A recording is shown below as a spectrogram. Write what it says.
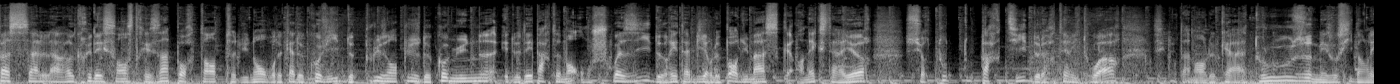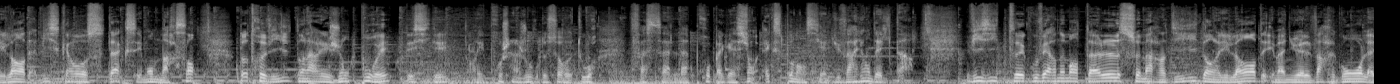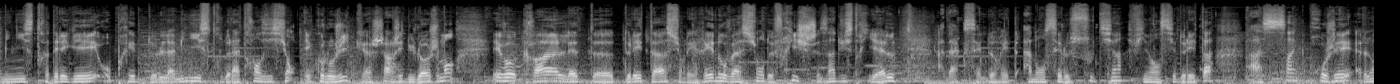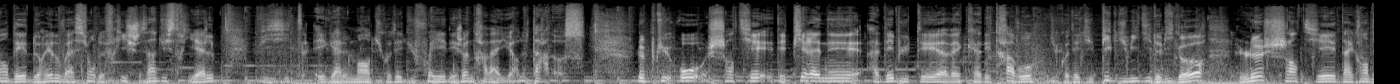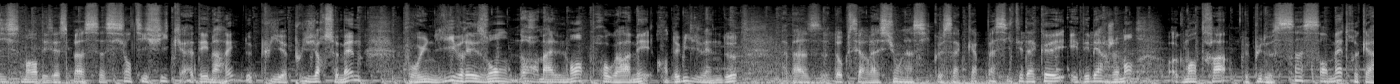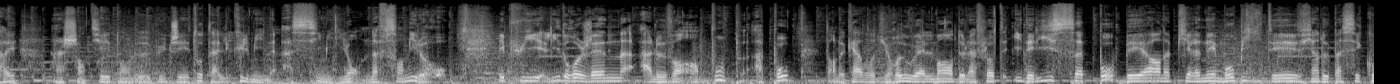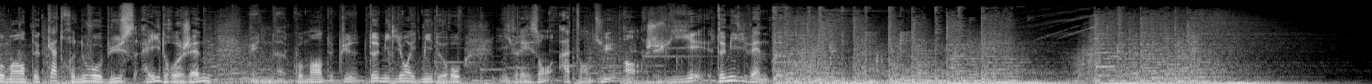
Face à la recrudescence très importante du nombre de cas de Covid, de plus en plus de communes et de départements ont choisi de rétablir le port du masque en extérieur sur toute, partie de leur territoire. C'est notamment le cas à Toulouse, mais aussi dans les Landes, à Biscarrosse, Dax et Mont-de-Marsan. D'autres villes dans la région pourraient décider dans les prochains jours de ce retour face à la propagation exponentielle du variant Delta. Visite gouvernementale ce mardi dans les Landes. Emmanuel Vargon, la ministre déléguée auprès de la ministre de la Transition écologique chargée du logement, évoquera l'aide de l'État sur les rénovations de friches industrielles. Adax, elle devrait annoncer le soutien financier de l'État à cinq projets landais de rénovation de friches industrielles. Visite également du côté du foyer des jeunes travailleurs de Tarnos. Le plus haut chantier des Pyrénées a débuté avec des travaux du côté du pic du Midi de Bigorre. Le chantier d'agrandissement des espaces scientifiques a démarré depuis plusieurs semaines pour une livraison normalement programmée en 2022. La base d'observation ainsi que sa capacité d'accueil et d'hébergement augmentera de plus de 500 mètres carrés, un chantier dont le budget total culmine à 6 900 000 euros. Et puis l'hydrogène a le vent en poupe à Pau. Dans le cadre du renouvellement de la flotte Idélis, Pau Béarn Pyrénées Mobilité vient de passer commande de 4 nouveaux bus à hydrogène. Une commande de plus de 2,5 millions d'euros. Livraison attendue en juillet 2022.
